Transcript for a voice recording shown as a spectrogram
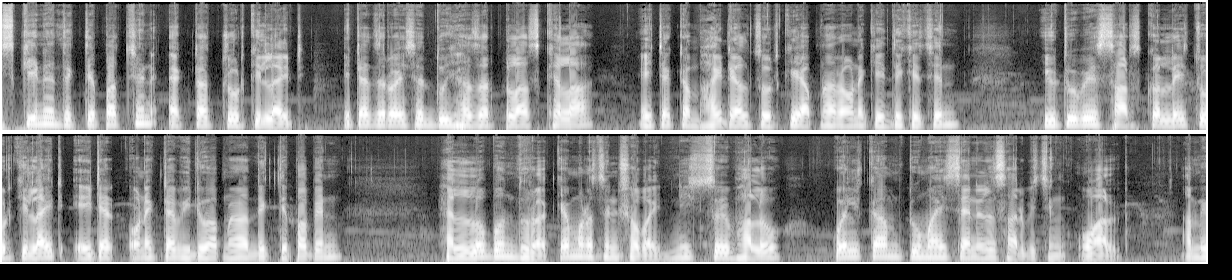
স্ক্রিনে দেখতে পাচ্ছেন একটা চরকি লাইট। এটাতে রয়েছে দুই হাজার প্লাস খেলা। এটা একটা ভাইরাল চরকি, আপনারা অনেকেই দেখেছেন। ইউটিউবে সার্চ করলেই চরকি লাইট, এইটার অনেকটা ভিডিও আপনারা দেখতে পাবেন। হ্যালো বন্ধুরা, কেমন আছেন সবাই? নিশ্চয়ই ভালো। Welcome to my channel servicing world আমি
